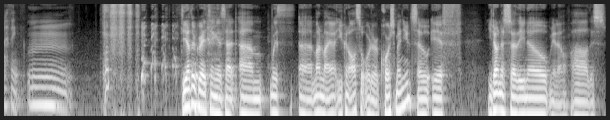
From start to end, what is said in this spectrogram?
I think. Mmm. The other great thing is that um, with uh, Manmaya, you can also order a course menu. So if you don't necessarily know, you know, uh, this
